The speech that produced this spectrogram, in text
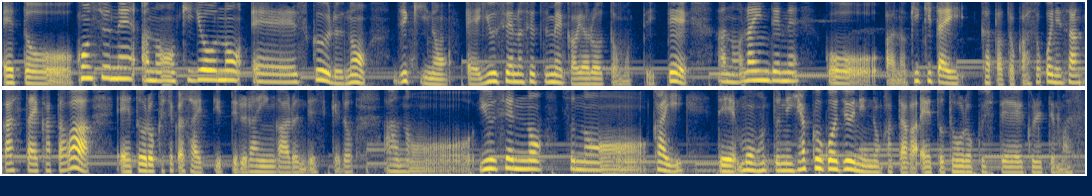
えっと、今週ね、あの、企業の、えー、スクールの時期の、えー、優先の説明会をやろうと思っていて、あの、LINE でね、こう、あの、聞きたい方とか、そこに参加したい方は、えー、登録してくださいって言ってる LINE があるんですけど、あの、優先の、その、会でもう本当に150人の方が、えっ、と、登録してくれてます。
